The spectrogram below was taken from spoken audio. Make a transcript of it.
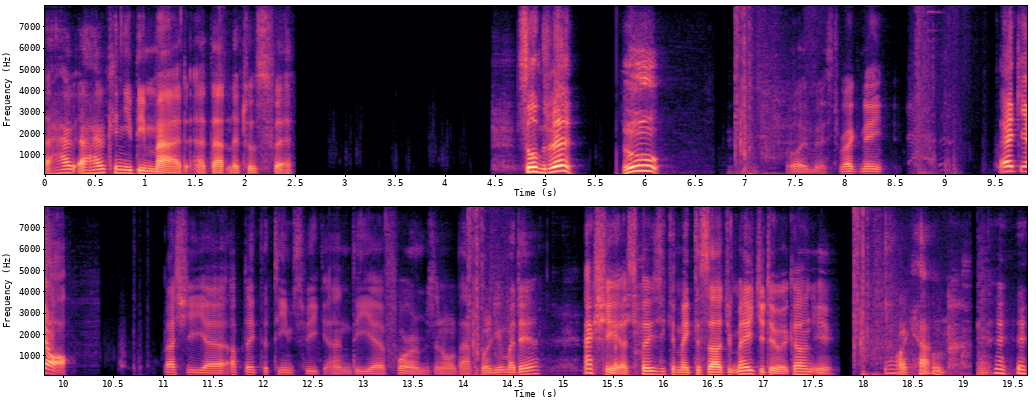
How how can you be mad at that little Svet? Sondre! Oh! Oh, I missed. Ragni. Thank you! Bashi, uh, update the TeamSpeak and the uh, forums and all that, will you, my dear? Actually, I suppose you can make the Sergeant Major do it, can't you? Oh, I can.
